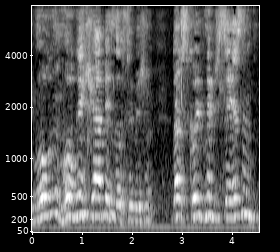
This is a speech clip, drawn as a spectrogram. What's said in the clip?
morgen, morgen ich habe besser zu wissen. Was kriegt mir bis zu essen?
